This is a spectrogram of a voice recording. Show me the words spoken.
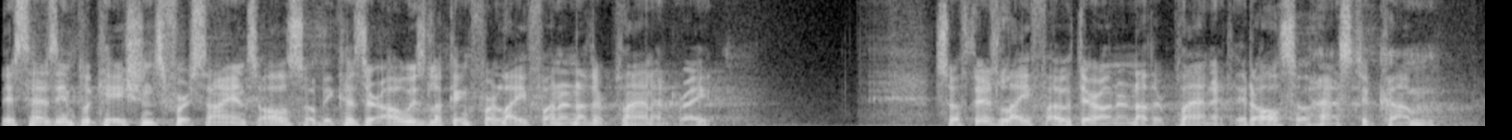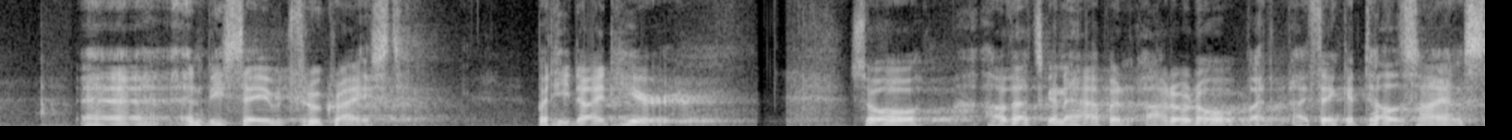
this has implications for science also, because they're always looking for life on another planet, right? So if there's life out there on another planet, it also has to come uh, and be saved through Christ. But he died here. So, how that's going to happen, I don't know, but I think it tells science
